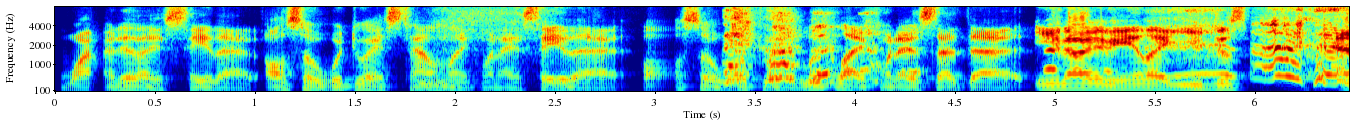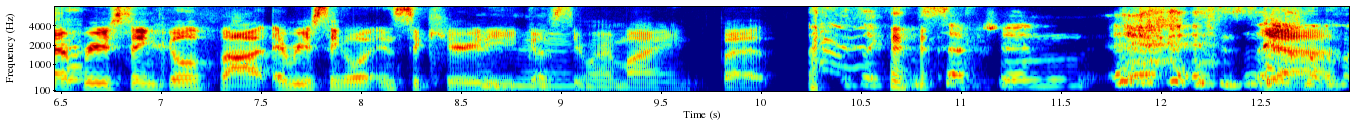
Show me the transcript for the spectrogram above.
why did I say that? Also, what do I sound like when I say that? Also, what do I look like when I said that? You know what I mean? Like, you just every single thought, every single insecurity goes Mhm. through my mind. But it's like inception Yeah. Insecurity.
